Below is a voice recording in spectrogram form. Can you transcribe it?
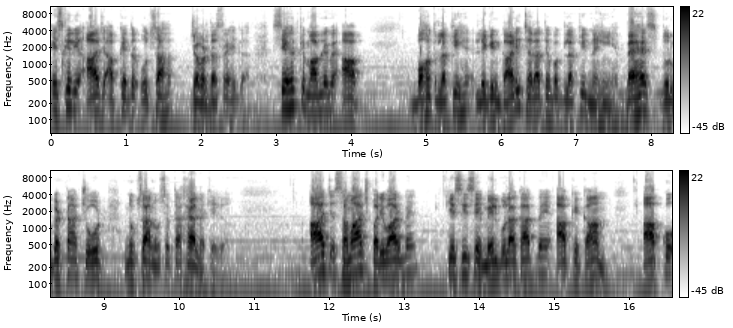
इसके लिए आज आपके अंदर उत्साह ज़बरदस्त रहेगा। सेहत के मामले में आप बहुत लकी हैं, लेकिन गाड़ी चलाते वक्त लकी नहीं है। बहस, दुर्घटना, चोट, नुकसान हो सकता है, ख्याल रखिएगा। आज समाज, परिवार में, किसी से मेल मुलाकात में आपके काम आपको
